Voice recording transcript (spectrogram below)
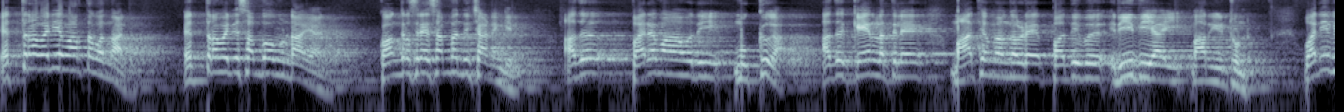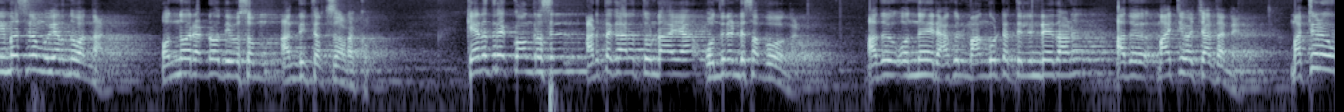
എത്ര വലിയ വാർത്ത വന്നാൽ എത്ര വലിയ സംഭവം ഉണ്ടായാൽ കോൺഗ്രസിനെ സംബന്ധിച്ചാണെങ്കിൽ അത് പരമാവധി മുക്കുക. അത് കേരളത്തിലെ മാധ്യമങ്ങളുടെ പതിവ് രീതിയായി മാറിയിട്ടുണ്ട്. വലിയ വിമർശനം ഉയർന്നു വന്നാൽ ഒന്നോ രണ്ടോ ദിവസം അന്തിച്ചർച്ച നടക്കും. കേരളത്തിലെ കോൺഗ്രസിൽ അടുത്ത കാലത്തുണ്ടായ ഒന്ന് രണ്ട് സംഭവങ്ങൾ. അത് ഒന്ന് രാഹുൽ മാങ്കൂട്ടത്തിലിന്റെതാണ് അത് മാറ്റിവെച്ചാൽ തന്നെ. മറ്റൊരു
